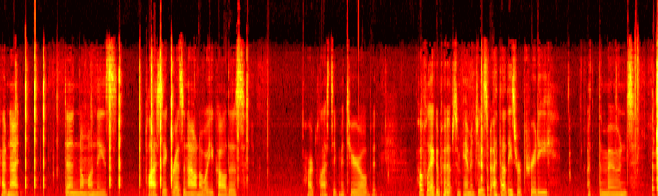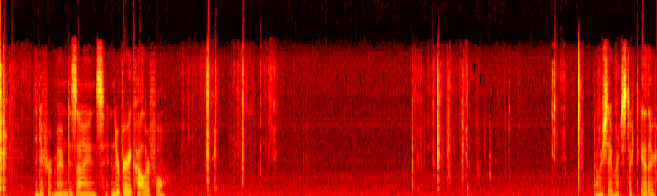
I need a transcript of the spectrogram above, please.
have not done them on these plastic resin. I don't know what you call this. Hard plastic material, but hopefully I can put up some images. But I thought these were pretty with the moons the different moon designs and they're very colorful. Wish they weren't stuck together.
